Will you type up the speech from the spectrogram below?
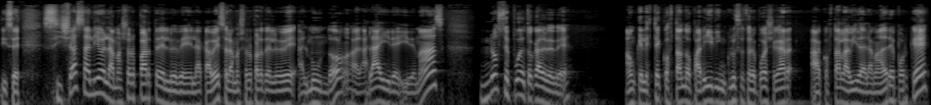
Dice, si ya salió la mayor parte del bebé, la cabeza, la mayor parte del bebé al mundo, al, al aire y demás, no se puede tocar al bebé, aunque le esté costando parir, incluso esto le puede llegar a costar la vida de la madre. ¿Por qué?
